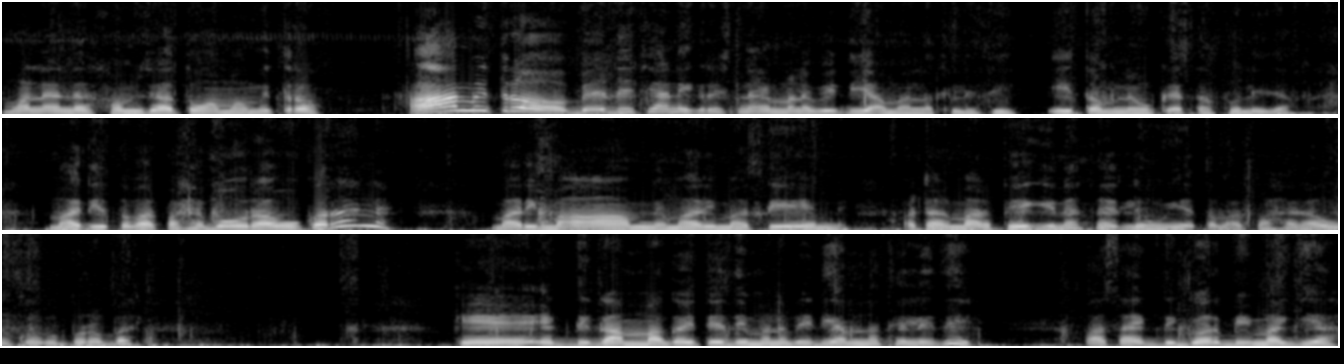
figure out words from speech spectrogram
મને ને સમજાતું આમાં મિત્રો. હા, મિત્રો, બે દીઠિયાની કૃષ્ણએ મને વિદ્યામાં નથી લીધી. એ તમને હું કહેતા ભૂલી જાઉં. મારી તમારી પાસે બહુ રાવું કરે ને, મારી મા ને, મારી મા તેમ ને. અટાણ મારે ભેગી નથી એટલે હું એ તમારી પાસે રાવું કરું, બરાબર? કે એક દી ગામમાં ગઈ તે દી મને વિદ્યામ નથી લીધી. પાછા એક દી ગરબીમાં ગયા.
